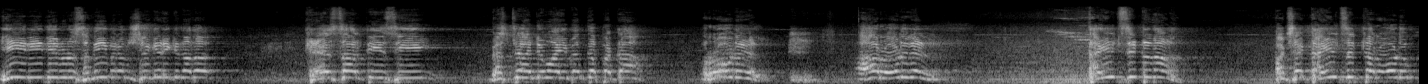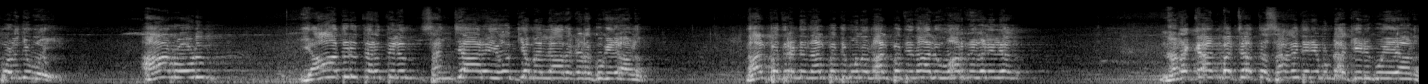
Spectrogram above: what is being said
ഈ രീതിയിലുള്ള സമീപനം സ്വീകരിക്കുന്നത്? K S R T C bus സ്റ്റാൻഡുമായി ബന്ധപ്പെട്ട റോഡുകൾ. ആ റോഡുകൾ ടൈൽസ് ഇട്ടതാണ് പക്ഷെ ടൈൽസ് ഇട്ട റോഡും പൊളിഞ്ഞുപോയി. ആ റോഡും യാതൊരു തരത്തിലും സഞ്ചാരയോഗ്യമല്ലാതെ കിടക്കുകയാണ്. നാൽപ്പത്തിരണ്ട് നാൽപ്പത്തി മൂന്ന് നാൽപ്പത്തിനാല് വാർഡുകളിൽ നടക്കാൻ പറ്റാത്ത സാഹചര്യം ഉണ്ടാക്കിയിരിക്കുകയാണ്.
